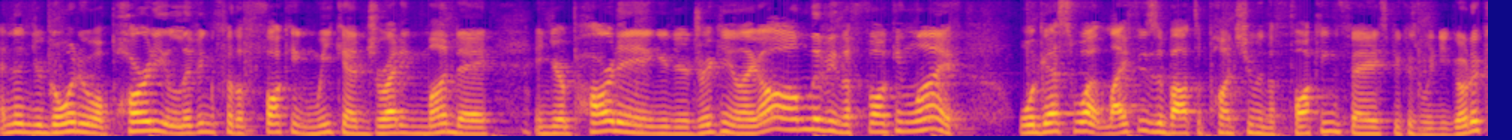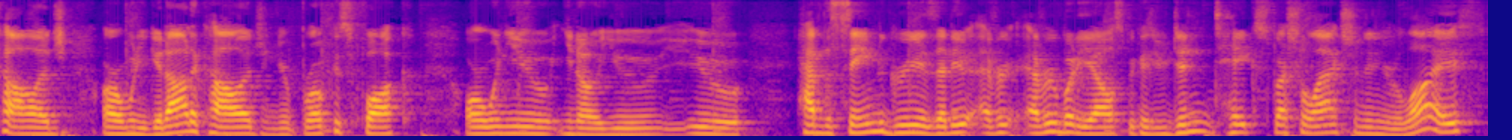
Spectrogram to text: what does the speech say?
and then you're going to a party living for the fucking weekend, dreading Monday, and you're partying and you're drinking, like, oh, I'm living the fucking life. Well, guess what? Life is about to punch you in the fucking face because when you go to college or when you get out of college and you're broke as fuck or when you, you know, you you have the same degree as every, everybody else because you didn't take special action in your life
